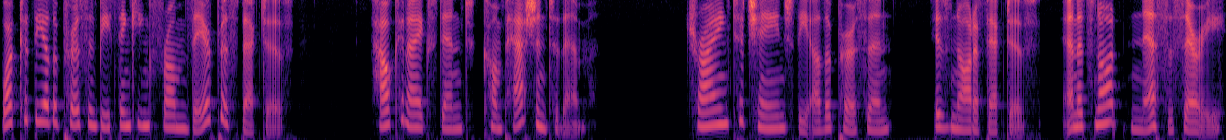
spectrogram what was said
What could the other person be thinking from their perspective? How can I extend compassion to them? Trying to change the other person is not effective, and it's not necessary.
